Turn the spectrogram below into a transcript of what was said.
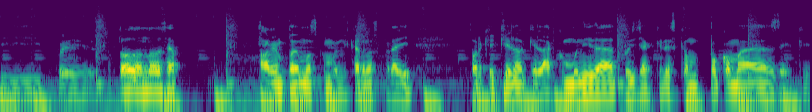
y pues todo, ¿no? O sea, también podemos comunicarnos por ahí porque quiero que la comunidad pues ya crezca un poco más, de que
